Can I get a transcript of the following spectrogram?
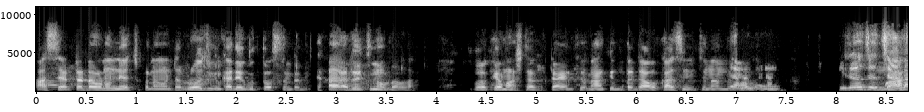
ఆ సెటైట్ అవ్వడం నేర్చుకున్నామంటే రోజు ఇంక అదే గుర్తు వస్తుంటది అది వచ్చినప్పుడల్లా. Okay master thank you. నాకు ఇంతటి అవకాశం ఇచ్చినందుకు ఈరోజు చాలా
